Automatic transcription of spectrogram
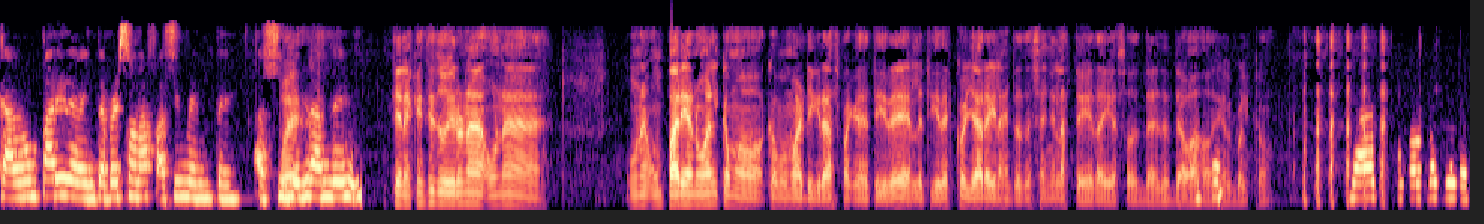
cabe un party de 20 personas fácilmente, así Pues- de grande. Tienes que instituir una, una, una, un party anual como, como Mardi Gras para que le, tire, le tires collares y la gente te enseñe las tetas y eso desde, desde abajo en el balcón. Ya, porque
